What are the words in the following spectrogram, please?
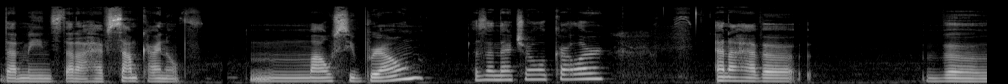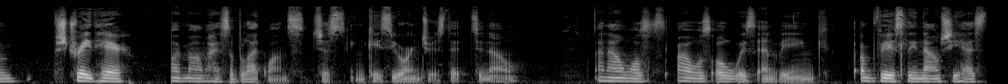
That means that I have some kind of mousy brown as a natural color. And I have a the straight hair my mom has the black ones, just in case you're interested to know. And I was I was always envying. Obviously now she has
